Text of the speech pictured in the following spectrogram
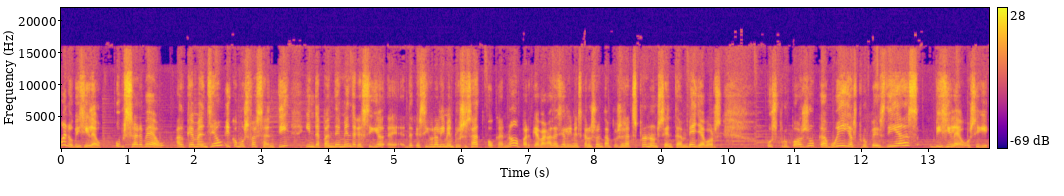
bueno, vigileu, observeu el que mengeu i com us fa sentir, independentment de que, sigui, eh, de que sigui un aliment processat o que no, perquè a vegades hi ha aliments que no són tan processats però no ens senten bé. Llavors, us proposo que avui i els propers dies vigileu, o sigui,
